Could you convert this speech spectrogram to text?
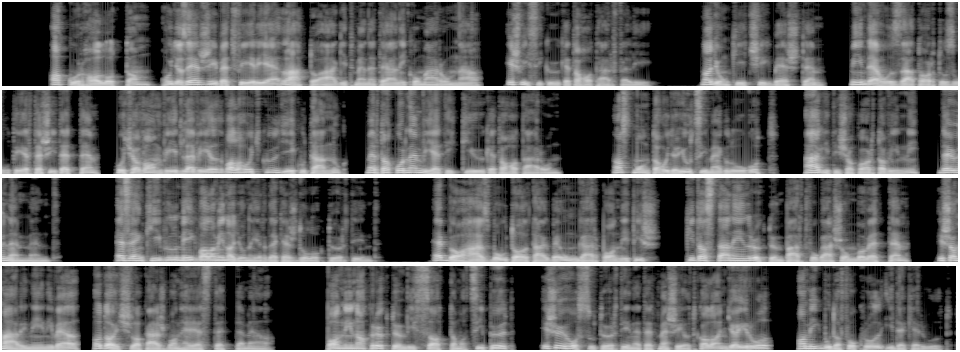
Akkor hallottam, hogy az Erzsébet férje látta Ágit menetelni Komáromnál, és viszik őket a határ felé. Nagyon kétségbe estem, minden hozzá tartozót értesítettem, hogyha van védlevél, valahogy küldjék utánuk, mert akkor nem vihetik ki őket a határon. Azt mondta, hogy a Juci meglógott, Ágit is akarta vinni, de ő nem ment. Ezen kívül még valami nagyon érdekes dolog történt. Ebbe a házba utalták be Ungár Pannit is, kit aztán én rögtön pártfogásomba vettem, és a Mári nénivel a Dajcs lakásban helyeztettem el. Panninak rögtön visszaadtam a cipőt, és ő hosszú történetet mesélt kalandjairól, amíg Budafokról ide került.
